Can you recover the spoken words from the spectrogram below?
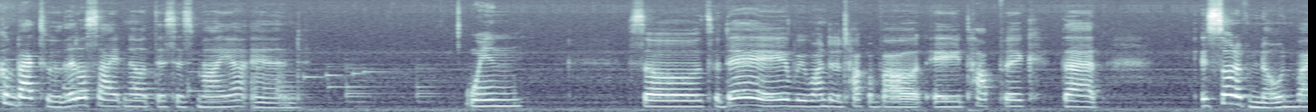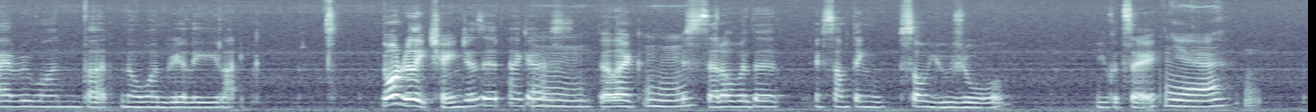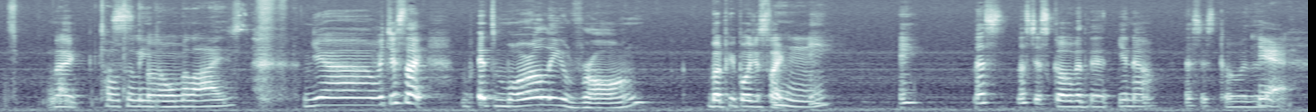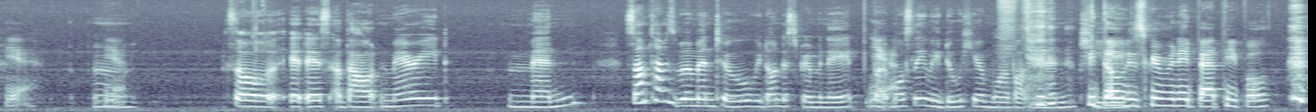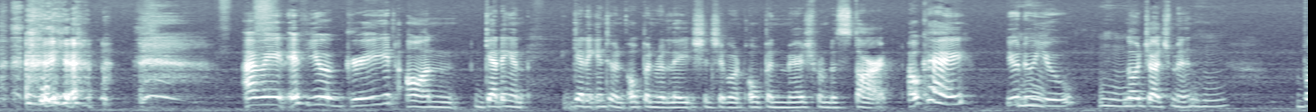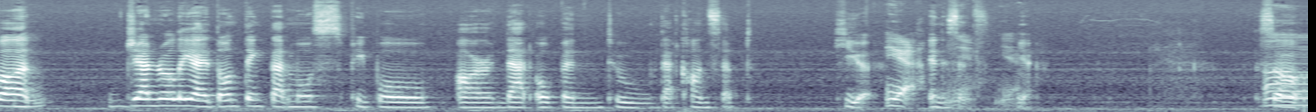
welcome back to Little Side Note. This is Maya, and Win. so today we wanted to talk about a topic that is sort of known by everyone, but no one really like. No one really changes it. I guess Mm. they're like mhm. just settle with it. It's something so usual, you could say. yeah, it's like, Like, totally so- normalized. Yeah, which is like it's morally wrong, but people are just like, Mhm. eh, eh, let's let's just go with it, you know. Let's just go with it. Yeah, yeah. Mm. yeah. So it is about married men. Sometimes women too. We don't discriminate, but Yeah. mostly we do hear more about men We don't discriminate bad people. yeah. I mean, if you agreed on getting an getting into an open relationship or an open marriage from the start, okay, you do Mhm. you, Mhm. no judgment. Mhm. But Mhm. generally, I don't think that most people are that open to that concept here, Yeah. in a yeah, sense. Yeah. Yeah. So,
